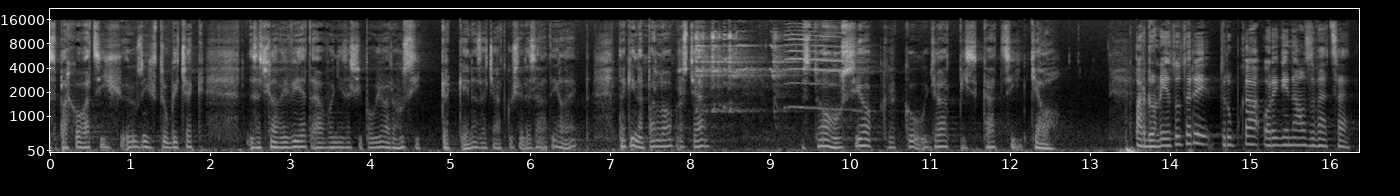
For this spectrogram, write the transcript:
z plachovacích různých trubiček začala vyvíjet a oni začali používat husí krky na začátku 60. let, tak jí napadlo prostě z toho husího krku udělat pískací tělo. Pardon, je to tedy trubka originál z WC?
